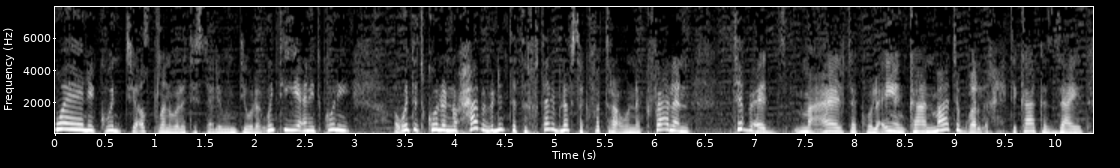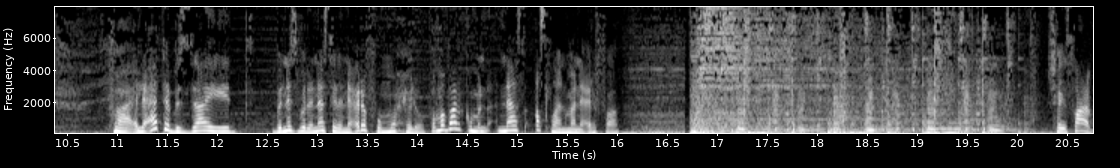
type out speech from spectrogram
وينك وانت أصلا ولا تسالي وانت ولا وانت يعني تكوني أو انت تكون إنه حابب إن أنت تختلي بنفسك فترة أو انك فعلا تبعد مع عائلتك ولا ايا كان ما تبغى الاحتكاك الزايد. فالعتب الزايد بالنسبة للناس اللي نعرفهم مو حلو. فما بالكم من ناس أصلا ما نعرفها. شيء صعب.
